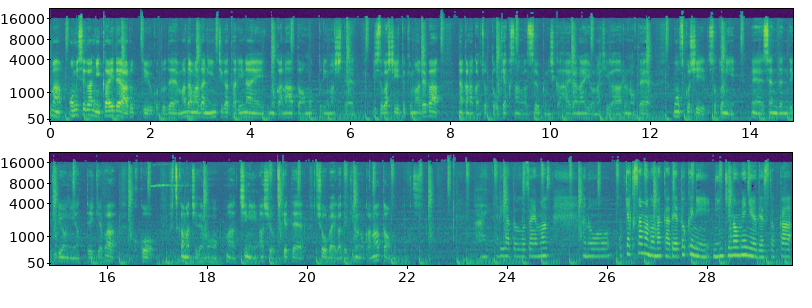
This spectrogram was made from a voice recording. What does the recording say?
まあ、お店が2階であるっていうことでまだまだ認知が足りないのかなとは思っておりまして忙しい時もあればなかなかちょっとお客さんが数組しか入らないような日があるのでもう少し外に、えー宣伝できるようにやっていけばここ二日町でも、まあ、地に足をつけて商売ができるのかなとは思ってます。はい、ありがとうございます。あのお客様の中で特に人気のメニューですとか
